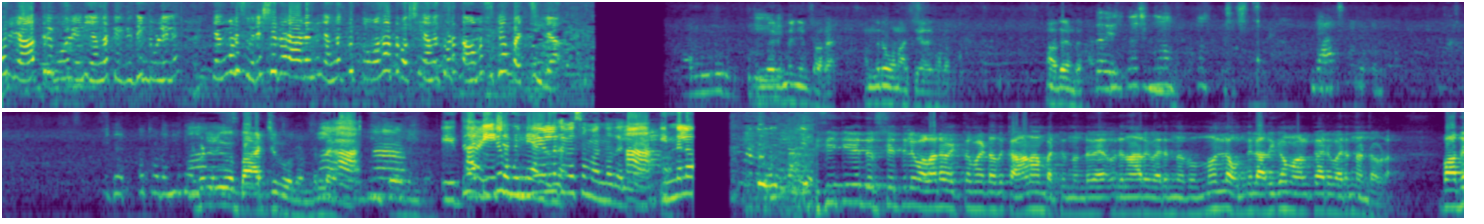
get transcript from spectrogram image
ഒരു രാത്രി പോലും ഇനി ഞങ്ങൾക്ക് ഇതിന്റെ ഉള്ളിൽ ഞങ്ങൾ സുരക്ഷിതരാണെന്ന് ഞങ്ങൾക്ക് തോന്നാത്ത പക്ഷെ ഞങ്ങൾക്ക് ഇവിടെ താമസിക്കാൻ പറ്റില്ല. അതെ ഞാൻ പറയാം. അന്നേരം ഓണാക്കിയാൽ അതെ ഉണ്ട്. ഇവിടെ ഒരു ബാഡ്ജ് പോലെ ഉണ്ടല്ലേ ഇത് അതിന്റെ മുന്നേയുള്ള ദിവസം വന്നതല്ലേ? ഇന്നലെ സി സി ടി വി ദൃശ്യത്തിൽ വളരെ വ്യക്തമായിട്ട് അത് കാണാൻ പറ്റുന്നുണ്ട്. ഒരു നാറ് വരുന്നത് ഒന്നുമല്ല ഒന്നിലധികം ആൾക്കാർ വരുന്നുണ്ട് അവിടെ. അപ്പൊ അത്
